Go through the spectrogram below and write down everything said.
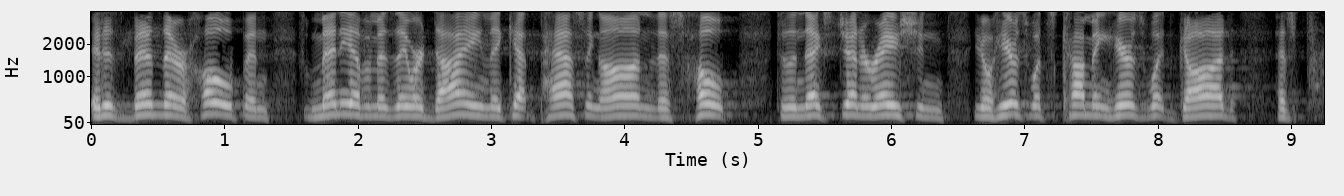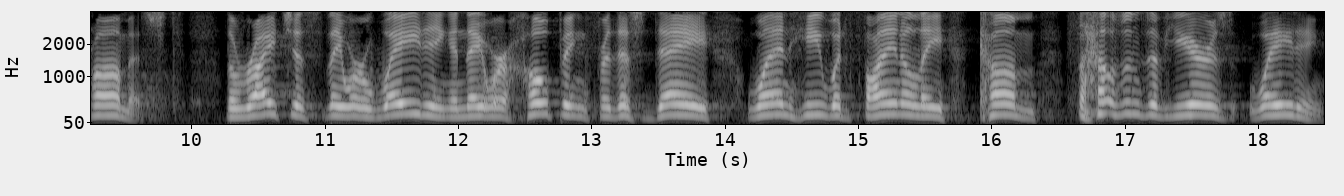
It has been their hope, and many of them, as they were dying, they kept passing on this hope to the next generation. You know, here's what's coming, here's what God has promised. The righteous, they were waiting and they were hoping for this day when he would finally come. Thousands of years waiting.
